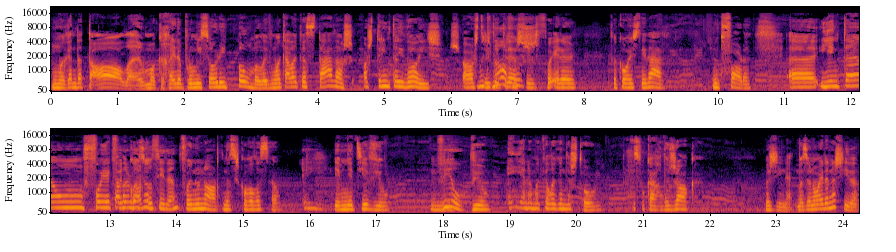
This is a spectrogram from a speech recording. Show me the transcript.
uma gandatola, uma carreira promissora e pumba, levou aquela cacetada aos, aos 32, aos Muito 33. novos. Foi, era, foi com esta idade. Muito fora. Ah, e então foi aquela no coisa. norte o acidente? Foi no norte, na circunvalação. Ei, E a minha tia viu. Viu? Viu. E era-me aquela ganda estouro. É o carro da Joca. Imagina. Mas eu não era nascida.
